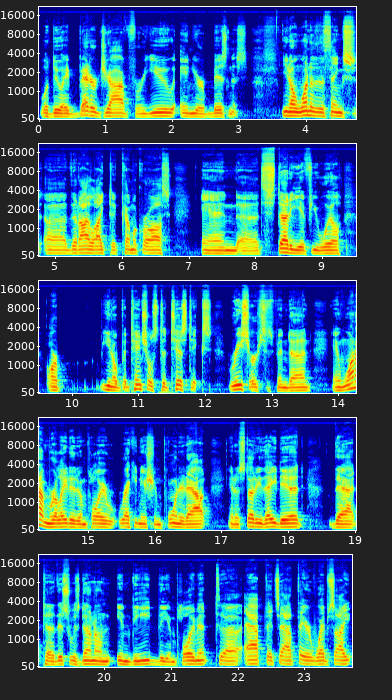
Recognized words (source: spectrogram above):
will do a better job for you and your business you know, one of the things uh, that I like to come across and uh, study, if you will, are, you know, potential statistics. Research has been done, and one of them related to employee recognition pointed out in a study they did that uh, this was done on Indeed, the employment uh, app that's out there, website,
